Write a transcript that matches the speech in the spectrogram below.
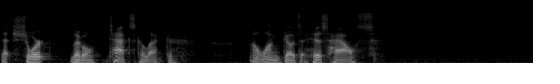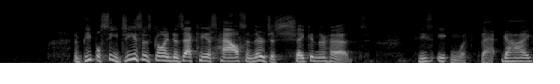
that short little tax collector. I don't want to go to his house. And people see Jesus going to Zacchaeus' house and they're just shaking their heads. He's eating with that guy,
